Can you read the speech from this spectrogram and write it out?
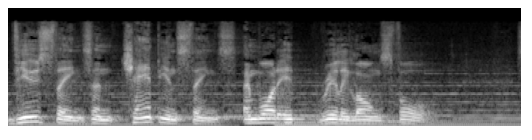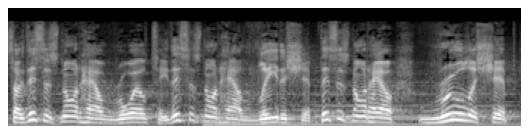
views things and champions things and what it really longs for. So, this is not how royalty, this is not how leadership, this is not how rulership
